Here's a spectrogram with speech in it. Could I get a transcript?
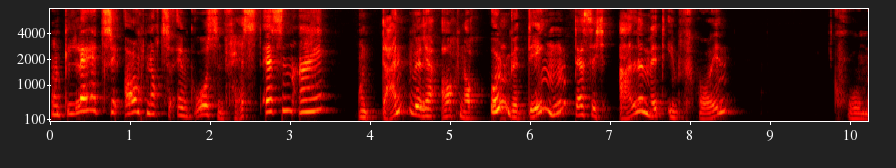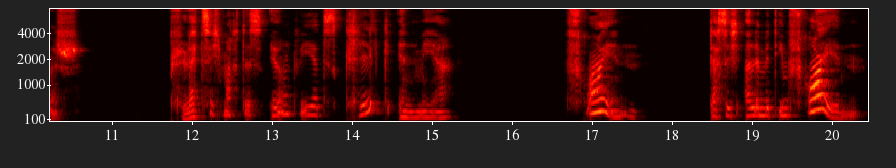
und lädt sie auch noch zu einem großen Festessen ein. Und dann will er auch noch unbedingt, dass sich alle mit ihm freuen. Komisch. Plötzlich macht es irgendwie jetzt Klick in mir. Freuen dass sich alle mit ihm freuen.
